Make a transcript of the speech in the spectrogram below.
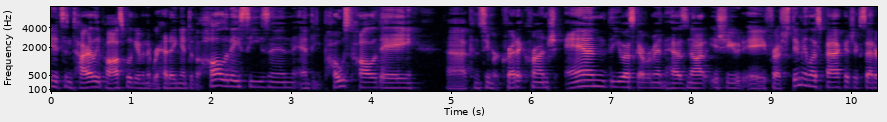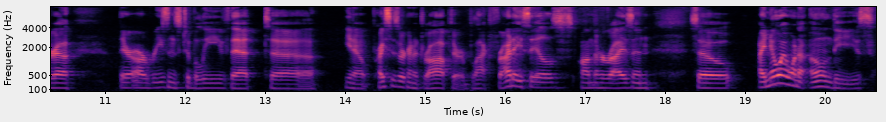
it's entirely possible given that we're heading into the holiday season and the post-holiday uh, consumer credit crunch, and the U.S. government has not issued a fresh stimulus package, etc. There are reasons to believe that uh, you know prices are going to drop. There are Black Friday sales on the horizon, so I know I want to own these.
